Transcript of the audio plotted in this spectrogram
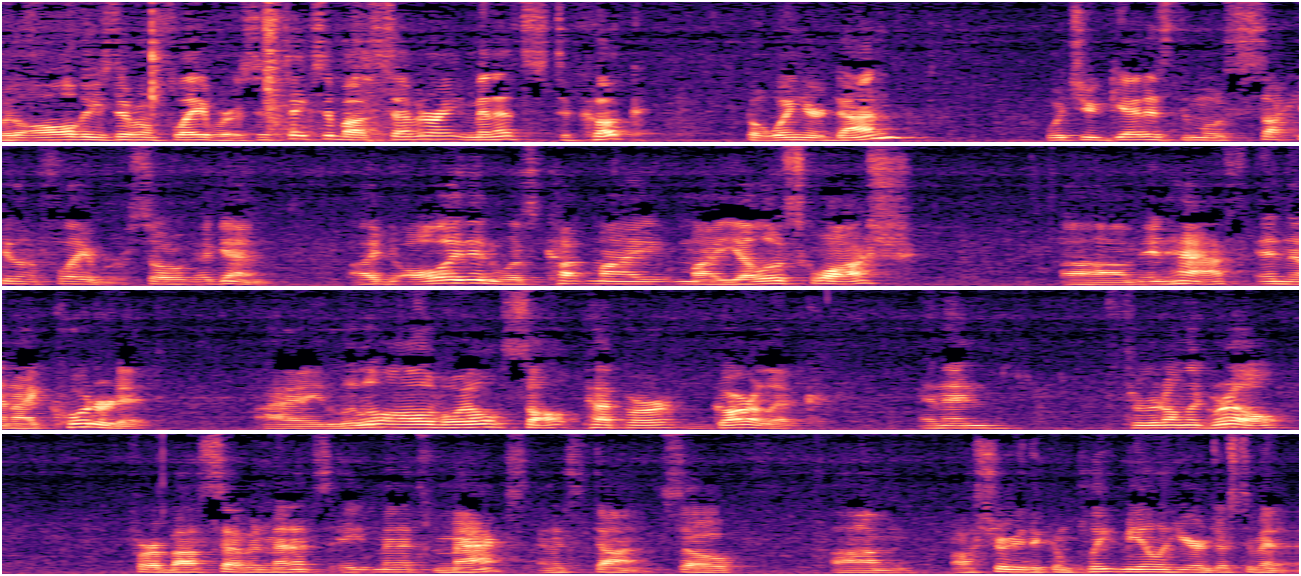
with all these different flavors. This takes about seven or eight minutes to cook, but when you're done, what you get is the most succulent flavor. So again, I, all I did was cut my, my yellow squash um, in half, and then I quartered it. I little olive oil, salt, pepper, garlic, and then threw it on the grill for about seven minutes, eight minutes max, and it's done. So um, I'll show you the complete meal here in just a minute.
